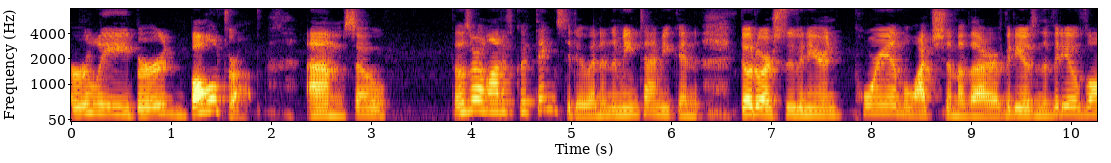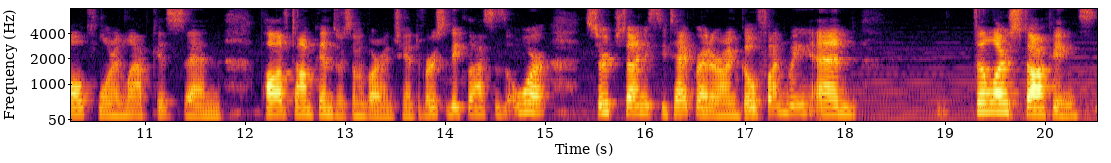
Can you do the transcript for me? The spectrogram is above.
early bird ball drop. Um, so those are a lot of good things to do. And in the meantime, you can go to our souvenir emporium, watch some of our videos in the video vault, Lauren Lapkus and Paul F. Tompkins, or some of our Enchantiversity classes, or search Dynasty Typewriter on GoFundMe and fill our stockings.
